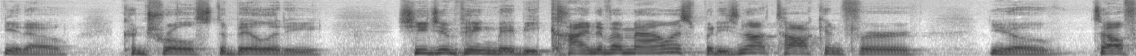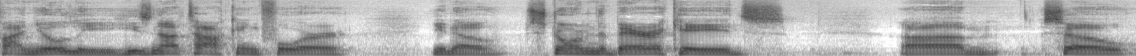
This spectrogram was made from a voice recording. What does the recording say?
you know, control stability. Xi Jinping may be kind of a Maoist, but he's not talking for you know Zaofan Youli. He's not talking for you know storm the barricades. Um, so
